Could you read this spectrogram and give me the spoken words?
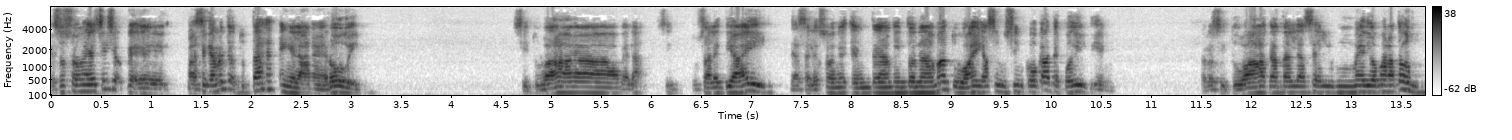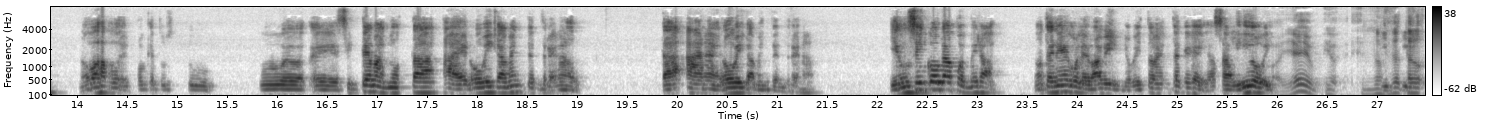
Esos son ejercicios que eh, básicamente tú estás en el anaeróbico. Si tú vas a, ¿verdad? Si tú sales de ahí, de hacer esos entrenamientos nada más, tú vas a hacer un 5K, te puede ir bien. Pero si tú vas a tratar de hacer un medio maratón, no vas a poder porque tu, tu, eh, sistema no está aeróbicamente entrenado. Está anaeróbicamente entrenado. Y en un 5K, pues mira, no te niego, le va bien. Yo he visto gente que ha salido y. Oye, ¿tú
